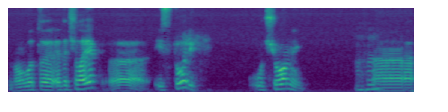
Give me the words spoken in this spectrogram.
Ну вот э, это человек, э, историк, ученый, Ага. э,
